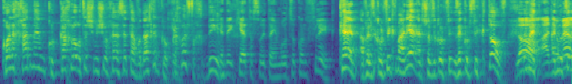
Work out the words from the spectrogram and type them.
כל אחד מהם כל כך לא רוצה שמישהו אחר יעשה את העבודה שלהם, כל כך מפחדים. כדי, כי התסריטאים רצו קונפליקט. כן, אבל זה קונפליקט מעניין, אני חושב שזה קונפליקט, זה קונפליקט טוב. לא, באמת, אני אומר,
